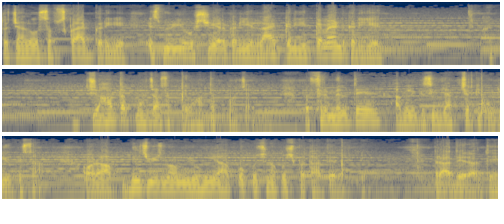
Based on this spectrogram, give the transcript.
तो चैनल को सब्सक्राइब करिए। इस वीडियो को शेयर करिए, लाइक करिए, कमेंट करिए। जहाँ तक पहुँचा सकते हो, वहाँ तक पहुँचाइए। तो फिर मिलते हैं अगले किसी लेक्चर की वीडियो के साथ। और आप बीच बीच में हम यूँ ही आपको कुछ ना कुछ बताते रहेंगे। राधे राधे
